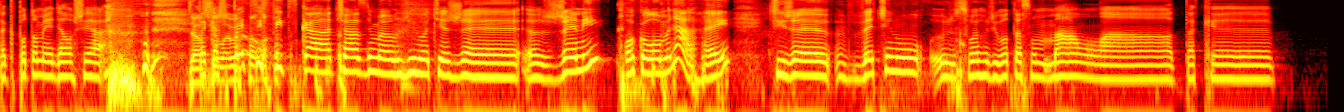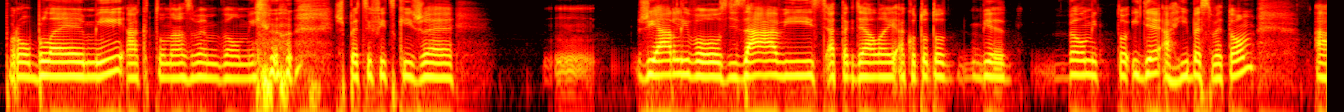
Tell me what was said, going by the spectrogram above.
tak potom je ďalšia taká level. špecifická časť v mojom živote, že e, ženy okolo mňa, hej. Čiže väčšinu e, svojho života som mala také problémy, ak to nazvem veľmi špecificky, že mm, žiarlivosť, závisť a tak ďalej, ako toto je, veľmi to ide a hýbe svetom. A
